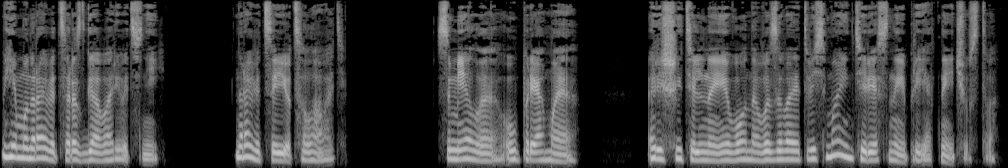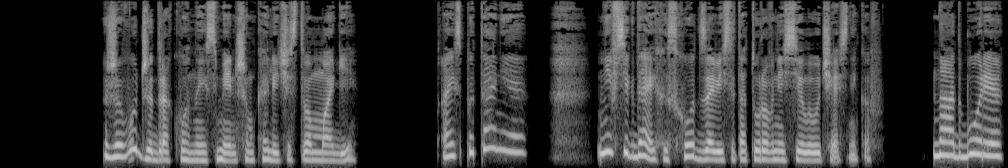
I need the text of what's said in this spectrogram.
Ему нравится разговаривать с ней, нравится ее целовать. Смелая, упрямая, решительная Ивона вызывает весьма интересные и приятные чувства. Живут же драконы и с меньшим количеством магии. А испытания... Не всегда их исход зависит от уровня силы участников. На отборе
